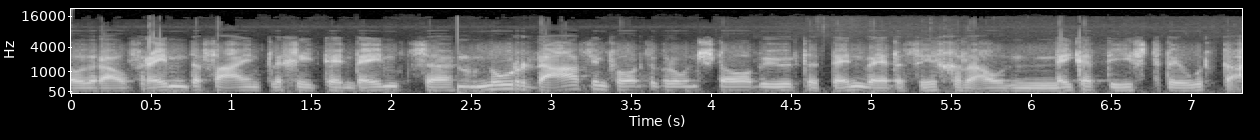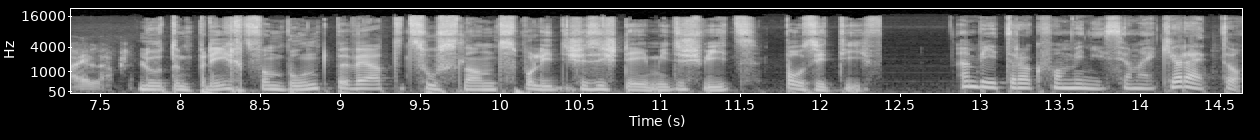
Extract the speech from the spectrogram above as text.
oder auch fremdenfeindliche Tendenzen. Nur das im Vordergrund stehen würde, dann wäre das sicher auch negativ zu beurteilen. Laut dem Bericht vom Bund bewertet das Ausland das politische System in der Schweiz positiv. Ein Beitrag von Vinicio Macchioretto.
